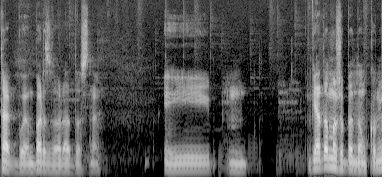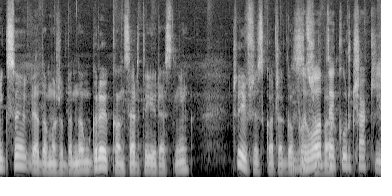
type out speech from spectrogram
Tak, byłem bardzo radosny. I mm, wiadomo, że będą Mhm. komiksy, wiadomo, że będą gry, koncerty i wrestling. Czyli wszystko, czego Złote potrzeba. kurczaki.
